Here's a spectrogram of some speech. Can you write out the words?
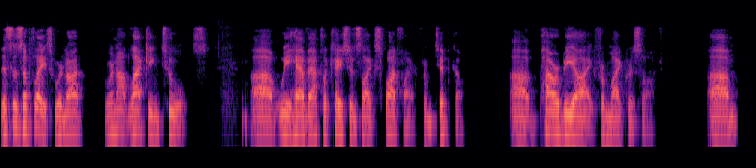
this is a place we're not we're not lacking tools. Uh, we have applications like Spotfire from TIBCO, uh, Power BI from Microsoft, um,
